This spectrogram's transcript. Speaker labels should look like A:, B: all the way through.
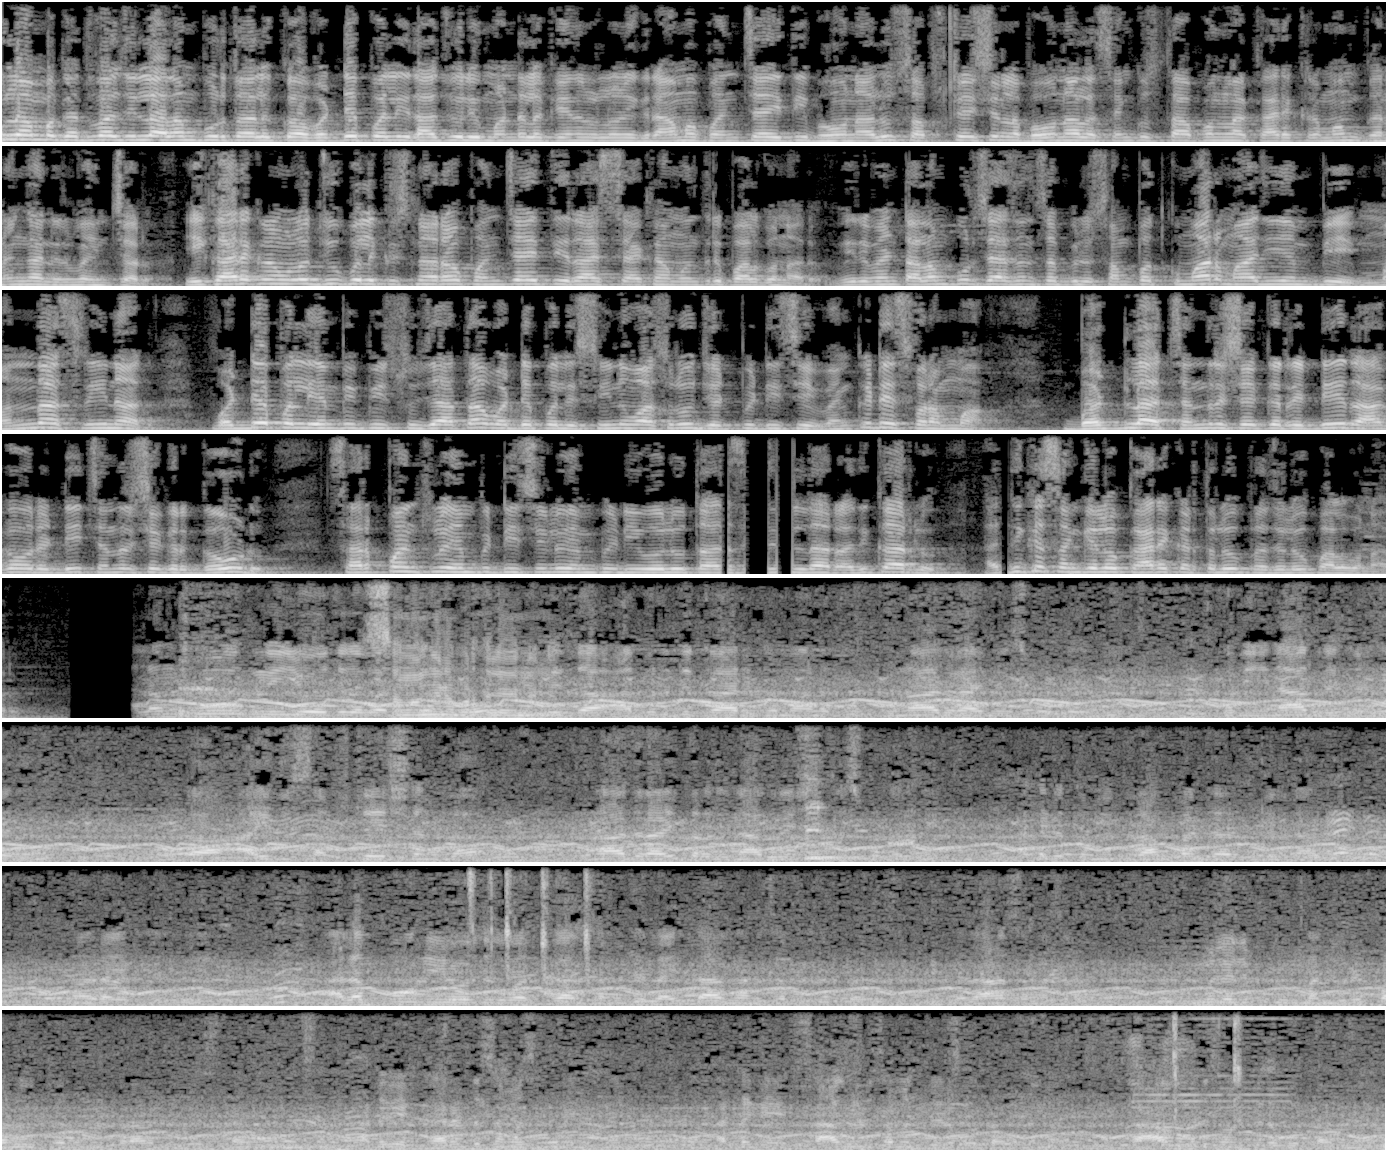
A: జోగులాంబ గద్వాల్ జిల్లా అలంపూర్ తాలూకా వడ్డేపల్లి రాజోలి మండల కేంద్రంలోని గ్రామ పంచాయతీ భవనాలు సబ్స్టేషన్ల భవనాల శంకుస్థాపనల కార్యక్రమం ఘనంగా నిర్వహించారు. ఈ కార్యక్రమంలో జూపల్లి కృష్ణారావు పంచాయతీ రాజ్ శాఖ మంత్రి పాల్గొన్నారు. వీరి వెంట అలంపూర్ శాసనసభ్యులు సంపత్ కుమార్ మాజీ MP Manda Srinath Vaddepalli MPP Sujatha Vaddepalli Srinivasulu ZPTC Venkateswaramma Badla Chandrasekhar Reddy Raghavareddy Chandrasekhar Goud సర్పంచ్లు ఎంపీటీసీలు ఎంపీడీఓలు తహసీల్దార్ అధికారులు అధిక సంఖ్యలో కార్యకర్తలు ప్రజలు పాల్గొన్నారు.
B: అలంపూర్ నియోజకవర్గంలో వివిధ అభివృద్ధి కార్యక్రమాలకు పునాది రాయి వేసుకోలేదు కొన్ని ఇనాగ్రేషన్ జరిగింది ఒక ఐదు సబ్ స్టేషన్ల పునాది రాయి తర్వాత ఇనాగ్రేషన్ చేసుకోలేదు అలాగే తొమ్మిది గ్రామ పంచాయతీ పునాది రాయి జరిగింది. అలంపూర్ రైతాంగానికి సంబంధించిన ప్రజల సమితి ప్రధాన సమస్యలు లిఫ్ట్ మంజూరి పనులు త్వరలో ప్రారంభం చేస్తాయి అలాగే కరెంటు సమస్యలు ఉన్నాయి అట్లాగే సాగునీటి సమస్య తిరగబోతా ఉన్నాయి తాగునీటి సమస్య తిరగబోతా ఉన్నాయి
